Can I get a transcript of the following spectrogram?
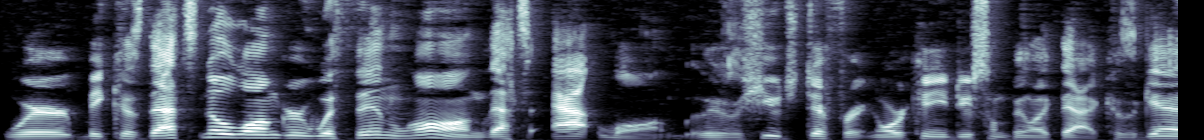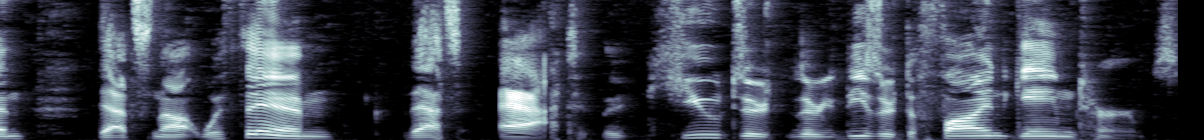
where because that's no longer within long, that's at long. There's a huge difference. Nor can you do something like that because again, that's not within, that's at. They're huge. They're, they're, these are defined game terms.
